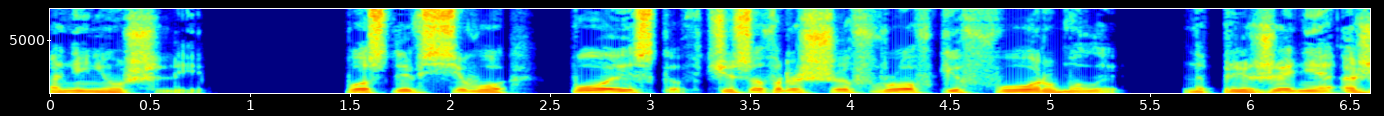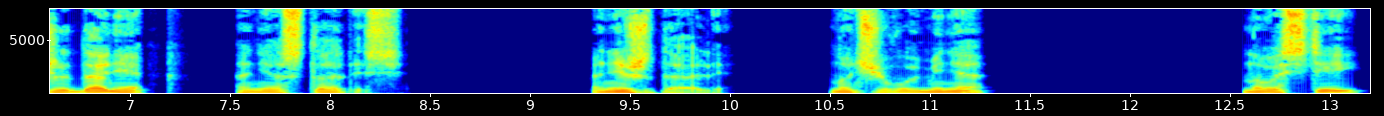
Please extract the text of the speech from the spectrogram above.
Они не ушли. После всего поисков, часов расшифровки формулы, напряжения ожидания, они остались. Они ждали. Но чего меня? Новостей?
